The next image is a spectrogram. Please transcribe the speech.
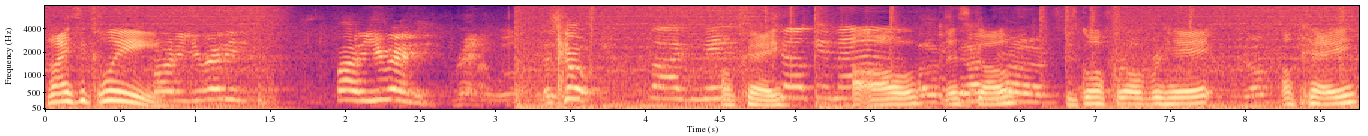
nice and clean. Father, you ready? Father, you ready? Ready. Let's go. Five minutes. Okay. Choke him Uh out. oh. Folks Let's got go. drugs. He's going for the overhead. Okay.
